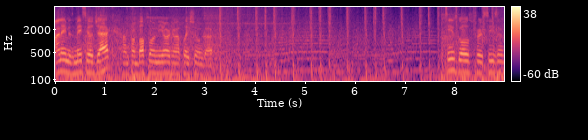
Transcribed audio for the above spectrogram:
My name is Maceo Jack. I'm from Buffalo, New York, and I play shooting guard. The team's goals for the season,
